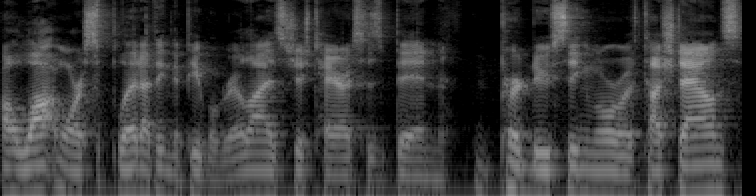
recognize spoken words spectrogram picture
a lot more split. I think that people realize. Just Harris has been producing more with touchdowns.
